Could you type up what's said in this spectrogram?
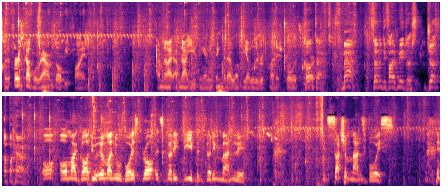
for the first couple rounds I'll be fine. I'm not I'm not using anything that I won't be able to replenish bullets for. Contact. Man, 75 meters, just up ahead. Oh, oh my god, you hear my new voice, bro? It's very deep and very manly. It's such a man's voice.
